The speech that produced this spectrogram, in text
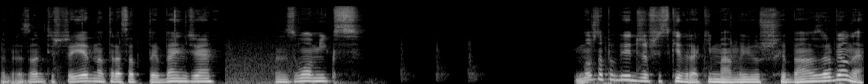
Dobra, jeszcze jedna trasa tutaj będzie. Ten złomix. I można powiedzieć, że wszystkie wraki mamy już chyba zrobione.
